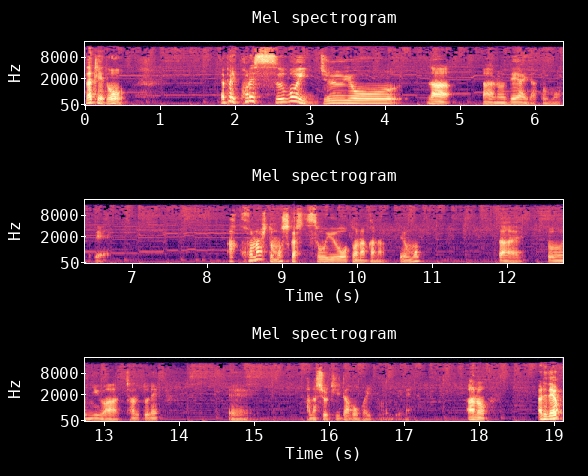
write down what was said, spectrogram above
だけど、やっぱりこれすごい重要な、あの、出会いだと思うので、あ、この人もしかしてそういう大人かなって思った人には、ちゃんとね、えー、話を聞いた方がいいと思うんだよね。あの、あれだよ。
